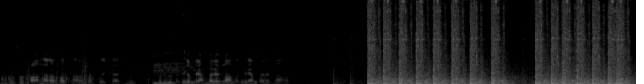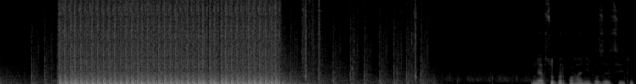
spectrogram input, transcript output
На рожок. А, на рожок, на рожок летять. Ой, Подружка Все їх прямо перед нами, прямо перед нами. Я в супер поганій позиції тут.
